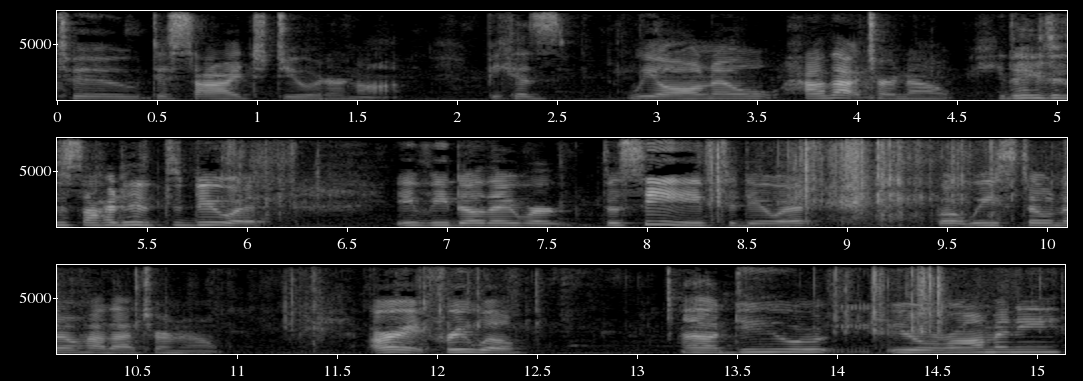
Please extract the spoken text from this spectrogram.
to decide to do it or not. Because we all know how that turned out. They decided to do it, even though they were deceived to do it. But we still know how that turned out. All right, free will. Uh, Deuteronomy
